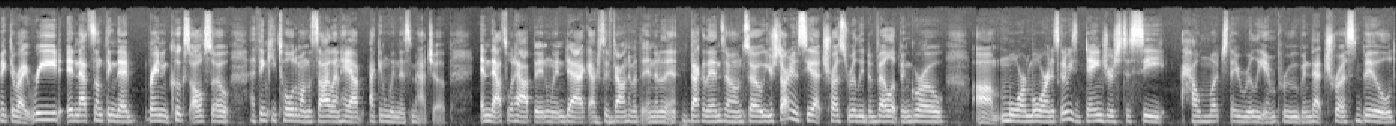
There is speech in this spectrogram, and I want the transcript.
make the right read, and that's something that Brandin Cooks also. I think he told him on the sideline, "Hey, I, I can win this matchup." and that's what happened when Dak actually mm-hmm. found him at the end of the back of the end zone. So you're starting to see that trust really develop and grow um, more and more. And it's going to be dangerous to see how much they really improve and that trust build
